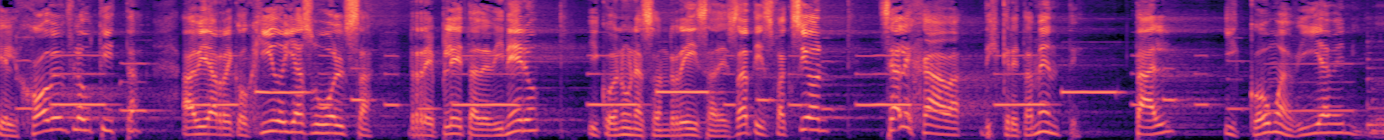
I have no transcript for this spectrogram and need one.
que el joven flautista había recogido ya su bolsa repleta de dinero y con una sonrisa de satisfacción se alejaba discretamente, tal y como había venido.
